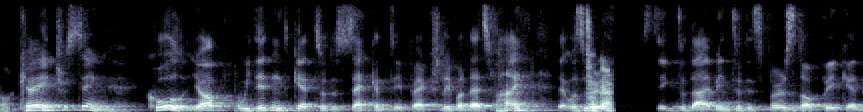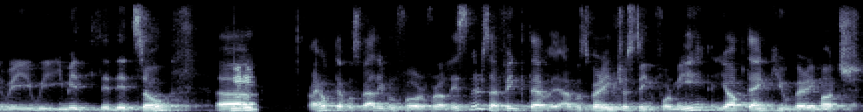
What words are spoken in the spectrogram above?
Okay, interesting. Cool. Yep, we didn't get to the second tip actually, but that's fine. That was very okay. interesting to dive into this first topic, and we we immediately did so. Um, mm-hmm. I hope that was valuable for for our listeners. I think that was very interesting for me. Jaap, thank you very much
